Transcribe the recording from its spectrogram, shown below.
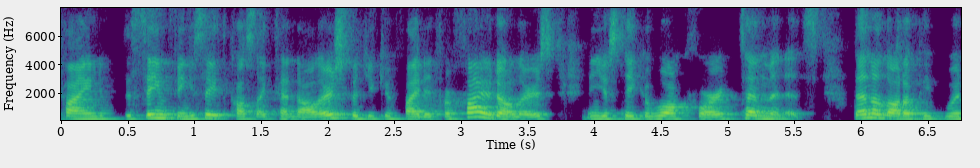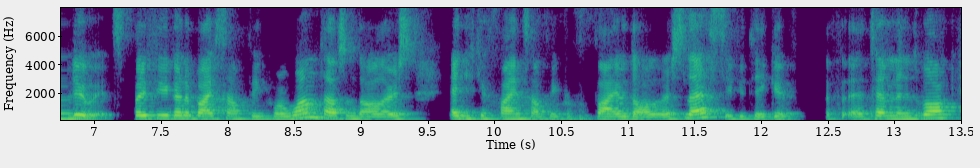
find the same thing, say it costs like $10, but you can find it for $5 and just take a walk for 10 minutes, then a lot of people would do it. But if you're going to buy something for $1,000 and you can find something for $5 less, if you take a, a 10 minute walk,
